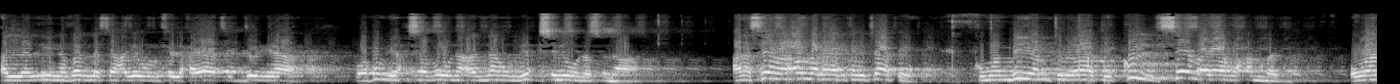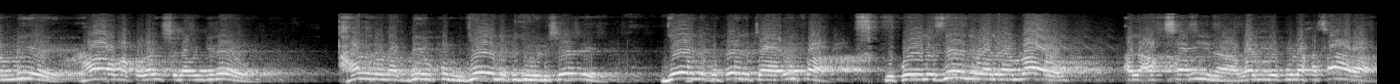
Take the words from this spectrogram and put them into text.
Dhalla sa'yuhum fil hayati ad-dunya wa hum yahsabuna annahum yuhsinuna sun'a. Anasema Allah katika kitabu chake kumwambia mtume wake kul sema ya Muhammad waambie hao makuraishi na wengineo hal nunabbiukum je ni kujulisheni je ni kupeni taarifa? Ni kuelezeni wale ambao al-akhsarina waliokula hasara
